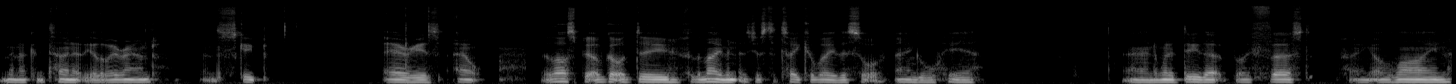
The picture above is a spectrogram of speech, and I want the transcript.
and then I can turn it the other way around and scoop areas out. The last bit I've got to do for the moment is just to take away this sort of angle here and I'm going to do that by first putting a line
